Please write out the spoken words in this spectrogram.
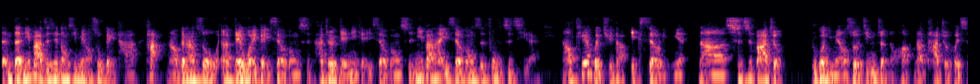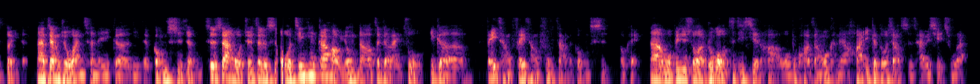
等等，你把这些东西描述给他，啪，然后跟他说我呃给我一个 Excel 公式，他就会给你一个 Excel 公式，你把他 Excel 公式复制起来，然后贴回去到 Excel 里面，那十之八九，如果你描述的精准的话，那它就会是对的，那这样就完成了一个你的公式任务。事实上，我觉得这个是我今天刚好用到这个来做一个。非常非常复杂的公式，OK，那我必须说，如果我自己写的话，我不夸张，我可能要花一个多小时才会写出来，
